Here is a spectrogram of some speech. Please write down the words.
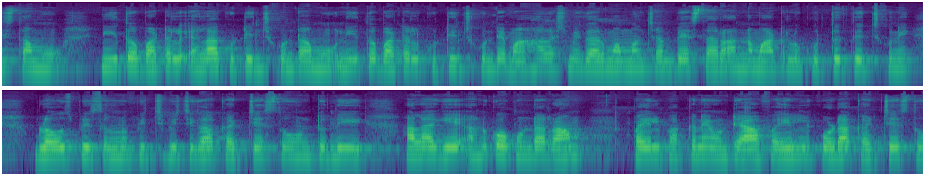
ఇస్తాము? నీతో బట్టలు ఎలా కుట్టించుకుంటాము? నీతో బట్టలు కుట్టించుకుంటే మహాలక్ష్మి గారు మమ్మల్ని చంపేస్తారు అన్న మాటలు గుర్తుకు తెచ్చుకుని బ్లౌజ్ పీసులను పిచ్చి పిచ్చిగా కట్ చేస్తూ ఉంటుంది. అలాగే అనుకోకుండా రామ్ ఫైల్ పక్కనే ఉంటే ఆ ఫైల్ని కూడా కట్ చేస్తూ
